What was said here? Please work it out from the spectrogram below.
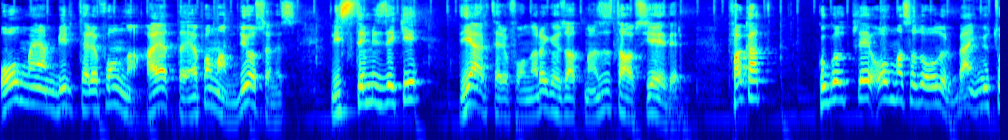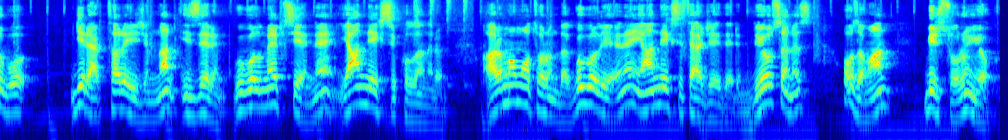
olmayan bir telefonla hayatta yapamam diyorsanız listemizdeki diğer telefonlara göz atmanızı tavsiye ederim. Fakat Google Play olmasa da olur. Ben YouTube'u girer tarayıcımdan izlerim. Google Maps yerine Yandex'i kullanırım. Arama motorunda Google yerine Yandex'i tercih ederim diyorsanız o zaman bir sorun yok.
